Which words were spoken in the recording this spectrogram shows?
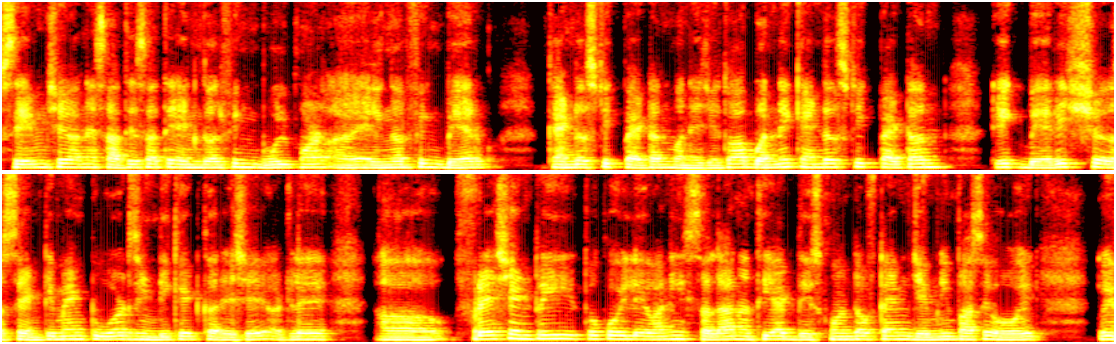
સેમ છે અને સાથે સાથે એન્ગલ્ફિંગ બુલ પણ એન્ગલ્ફિંગ બેર કેન્ડલસ્ટિક પેટર્ન બને છે. તો આ બંને કેન્ડલસ્ટિક પેટર્ન એક બેરિશ સેન્ટિમેન્ટ ટુવર્ડ્સ ઇન્ડિકેટ કરે છે. એટલે ફ્રેશ એન્ટ્રી તો કોઈ લેવાની સલાહ નથી at this point of time જેમની પાસે હોય તો એ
